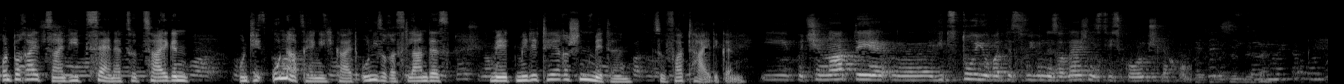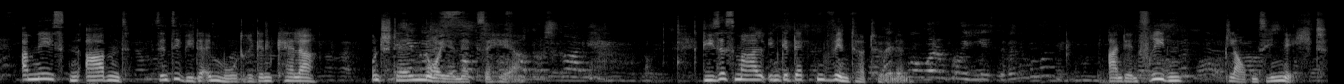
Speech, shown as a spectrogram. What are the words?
und bereit sein, die Zähne zu zeigen und die Unabhängigkeit unseres Landes mit militärischen Mitteln zu verteidigen. Am nächsten Abend sind sie wieder im modrigen Keller und stellen neue Netze her. Dieses Mal in gedeckten Wintertönen. An den Frieden glauben sie nicht.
